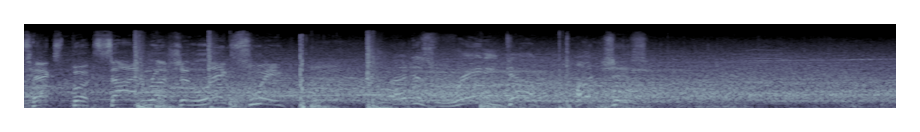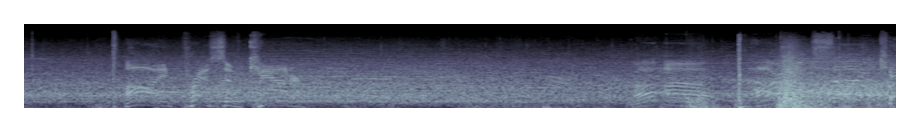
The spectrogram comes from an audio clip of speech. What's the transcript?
Textbook side Russian leg sweep. Uh, just raining down punches. Oh, impressive counter. Uh-oh. Harlem side kick.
